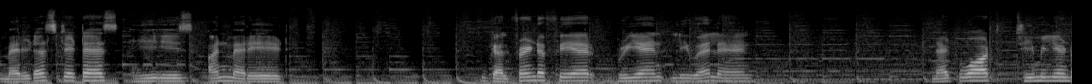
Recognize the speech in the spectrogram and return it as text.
Marital status he is unmarried. Girlfriend affair Brian Llewellyn. Net worth $3 million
